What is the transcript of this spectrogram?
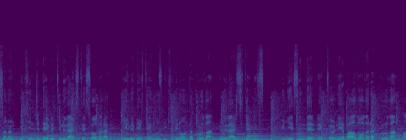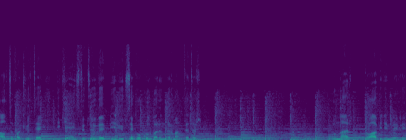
Bursa'nın ikinci devlet üniversitesi olarak 21 Temmuz 2010'da kurulan üniversitemiz, bünyesinde rektörlüğe bağlı olarak kurulan 6 fakülte, 2 enstitü ve 1 yüksekokul barındırmaktadır. Bunlar Doğa Bilimleri,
